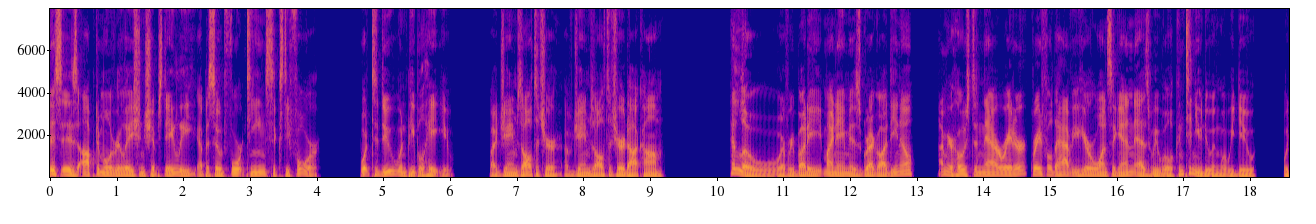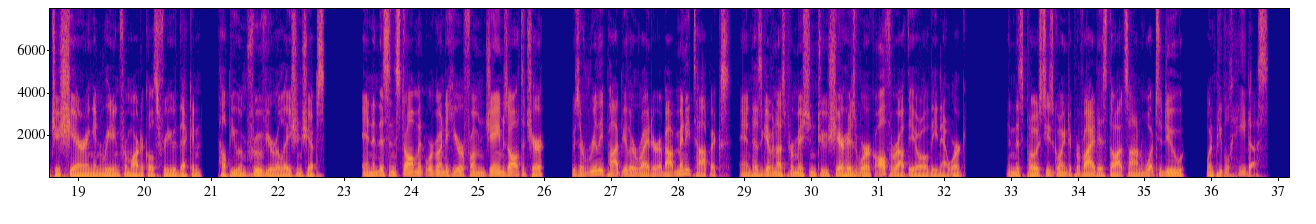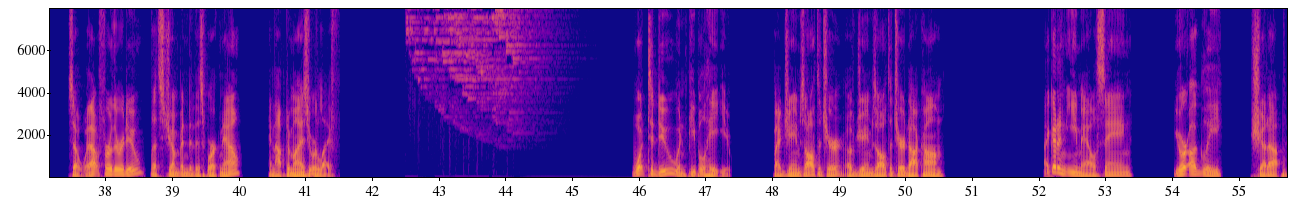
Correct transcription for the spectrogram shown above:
This is Optimal Relationships Daily, episode 1464 What to Do When People Hate You by James Altucher of jamesaltucher.com. Hello, everybody. My name is Greg Audino. I'm your host and narrator. Grateful to have you here once again as we will continue doing what we do, which is sharing and reading from articles for you that can help you improve your relationships. And in this installment, we're going to hear from James Altucher who's a really popular writer about many topics and has given us permission to share his work all throughout the OLD network. In this post, he's going to provide his thoughts on what to do when people hate us. So, without further ado, let's jump into this work now and optimize your life. What to Do When People Hate You by James Altucher of jamesaltucher.com. I got an email saying, You're ugly, shut up.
